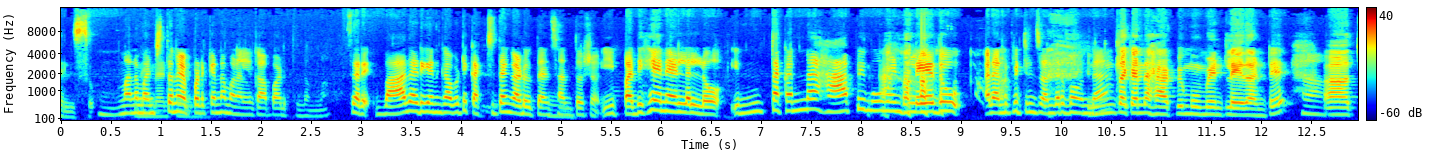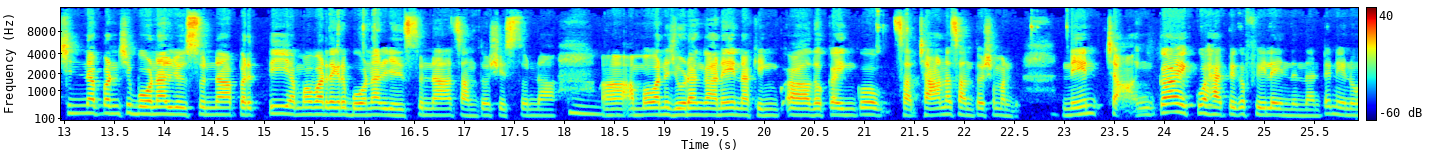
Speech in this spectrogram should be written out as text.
తెలుసు. మన మంచితనం. ఎప్పటికైనా మనల్ని కాపాడుతుందమ్మా. సరే బాధ అడిగాను కాబట్టి ఖచ్చితంగా అడుగుతాను. సంతోషం. ఈ పదిహేనేళ్ళలో ఇంతకన్నా హ్యాపీ మూమెంట్ లేదు అని అనిపించిన సందర్భం ఉందా? ఇంతకన్నా హ్యాపీ మూమెంట్ లేదంటే చిన్నప్పటి నుంచి బోనాలు చూస్తున్నా ప్రతి అమ్మవారి దగ్గర బోనాలు చేస్తున్నా సంతోషిస్తున్నా అమ్మవారిని చూడంగానే నాకు ఇంకో అదొక ఇంకో చాలా సంతోషం అని నేను చా ఇంకా ఎక్కువ హ్యాపీగా ఫీల్ అయింది ఏంటంటే నేను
